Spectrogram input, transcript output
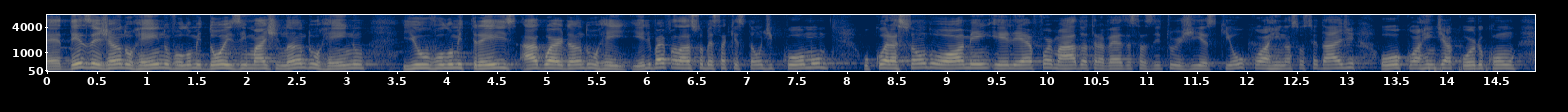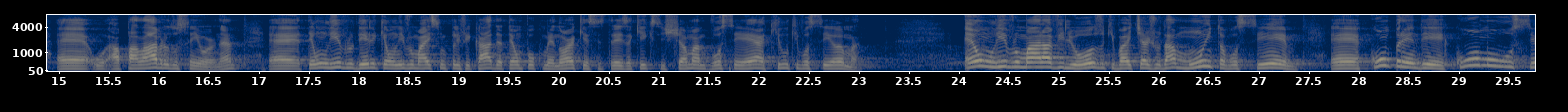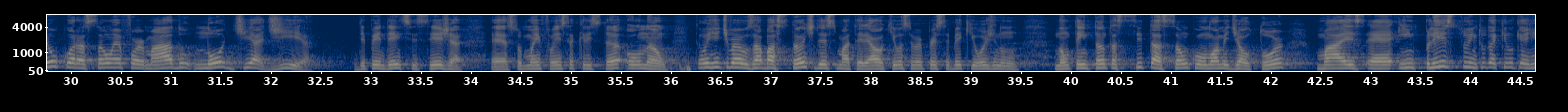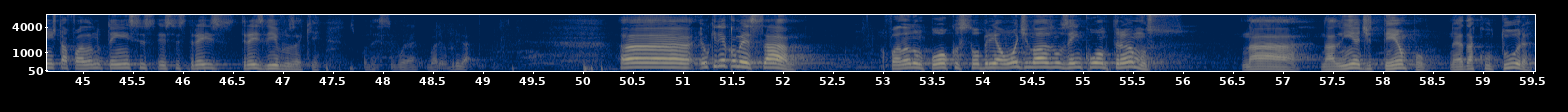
é, Desejando o Reino, volume 2, Imaginando o Reino, e o volume 3, Aguardando o Rei. E ele vai falar sobre essa questão de como o coração do homem ele é formado através dessas liturgias que ocorrem na sociedade ou ocorrem de acordo com é, a palavra do Senhor. Né? É, tem um livro dele que é um livro mais simplificado, até um pouco menor que esses três aqui, que se chama Você é aquilo que você ama. É um livro maravilhoso que vai te ajudar muito a você é, compreender como o seu coração é formado no dia a dia, independente se seja é, sob uma influência cristã ou não. Então a gente vai usar bastante desse material aqui. Você vai perceber que hoje não, não tem tanta citação com o nome de autor, mas é, implícito em tudo aquilo que a gente está falando tem esses, esses três, três livros aqui. Se puder segurar, valeu, obrigado. Ah, eu queria começar falando um pouco sobre aonde nós nos encontramos na, na linha de tempo né, da cultura,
